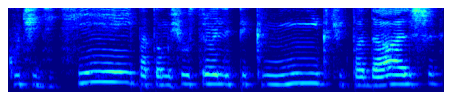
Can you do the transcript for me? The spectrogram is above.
кучей детей, потом еще устроили пикник чуть подальше,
